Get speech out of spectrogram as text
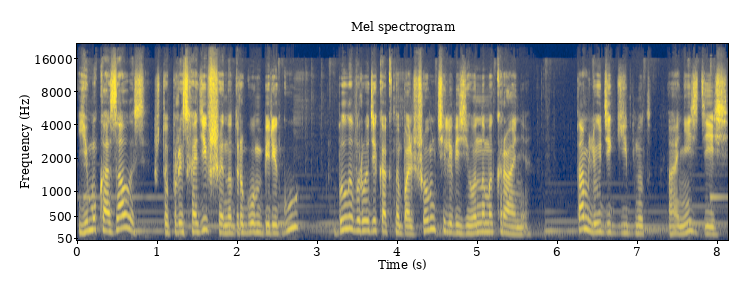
Ему казалось, что происходившее на другом берегу было вроде как на большом телевизионном экране. Там люди гибнут, а они здесь.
